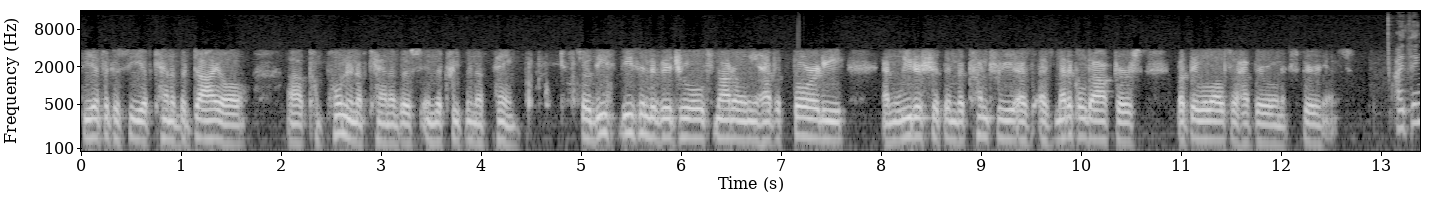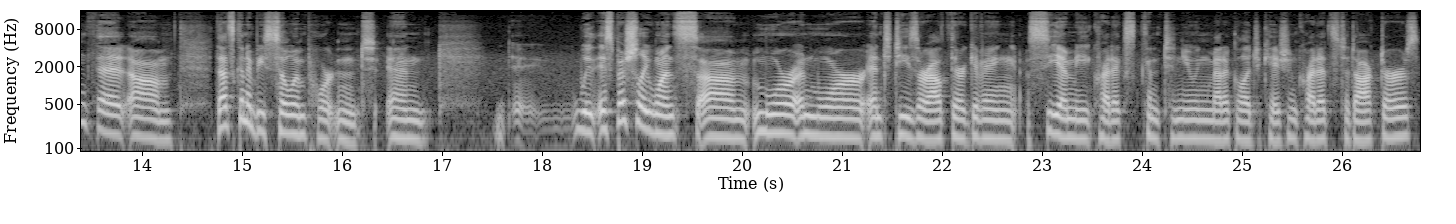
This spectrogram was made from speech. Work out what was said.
the efficacy of cannabidiol uh, component of cannabis in the treatment of pain. So these, these individuals not only have authority and leadership in the country as, as medical doctors, but they will also have their own experience. I think that um, that's going to be so important, and uh, with especially once um, more and more entities are out there giving CME credits, continuing medical education credits to doctors,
